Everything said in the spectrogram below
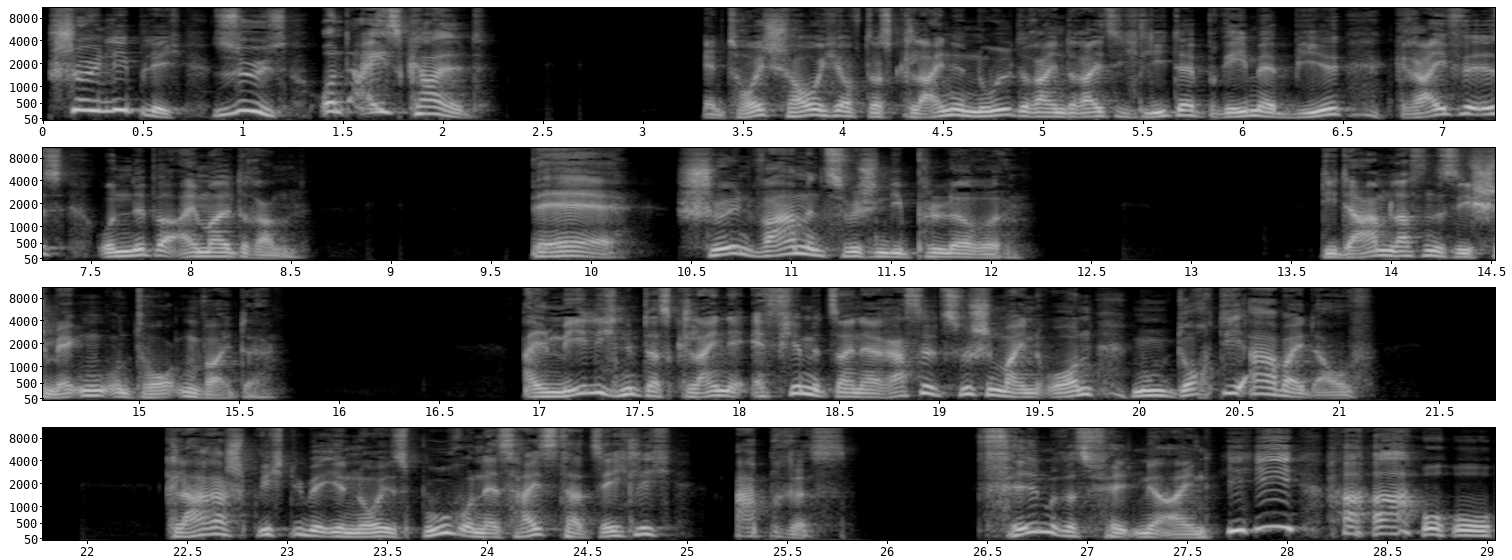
Schön lieblich, süß und eiskalt. Enttäuscht schaue ich auf das kleine 0,33 Liter Bremer Bier, greife es und nippe einmal dran. Bäh, schön warm inzwischen die Plörre. Die Damen lassen es sich schmecken und talken weiter. Allmählich nimmt das kleine Äffchen mit seiner Rassel zwischen meinen Ohren nun doch die Arbeit auf. Clara spricht über ihr neues Buch und es heißt tatsächlich Abriss. Filmriss fällt mir ein. Hihi, haha,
